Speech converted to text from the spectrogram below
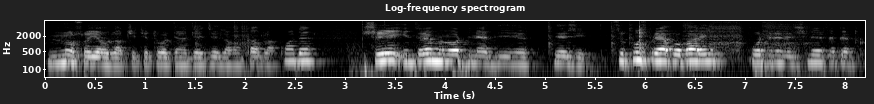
nu o să o iau la citit ordinea de zi la un cap la coadă și intrăm în ordinea de, de zi. Supun spre aprobare ordinea de zi. Cine este pentru?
